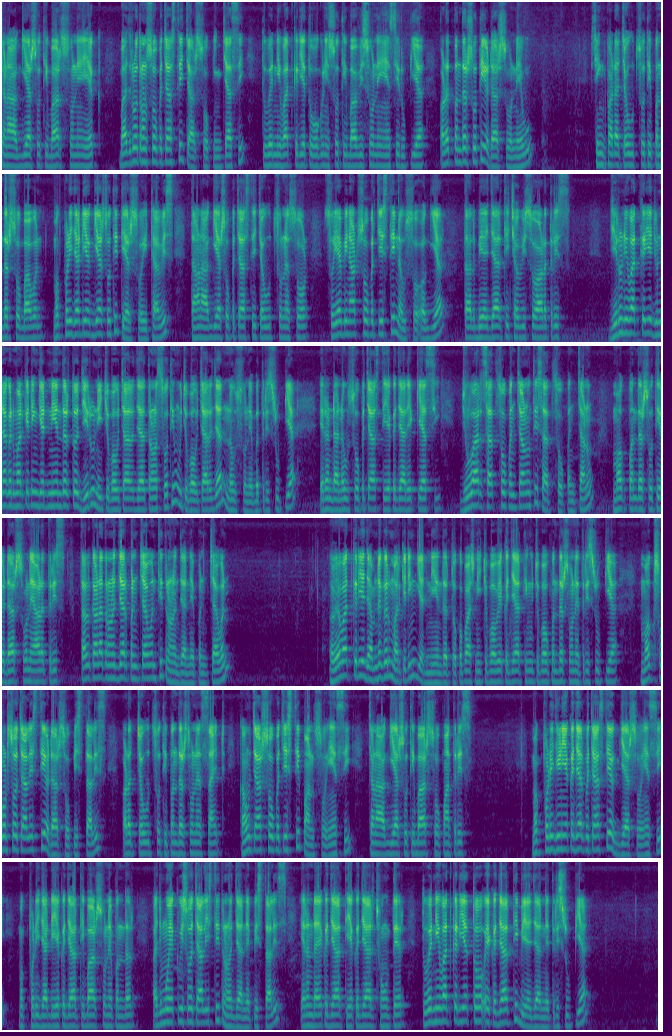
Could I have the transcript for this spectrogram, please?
ચણા અગિયારસોથી બારસોને એક, બાજરો ત્રણસો પચાસથી ચારસો પંચ્યાસી, તુવેરની વાત કરીએ તો ઓગણીસોથી બાવીસો ને એંસી રૂપિયા, અડદ પંદરસોથી અઢારસો નેવું, સિંગફાડા ચૌદસોથી પંદરસો બાવન, મગફળી જાડી અગિયારસોથી તેરસો અઠાવીસ ધાણા અગિયારસો પચાસથી ચૌદસો ને સોળ, સોયાબીન આઠસો પચીસથી નવસો અગિયાર, તલ બે હજારથી છવ્વીસો આડત્રીસ જીરુની વાત કરીએ, જૂનાગઢ માર્કેટિંગ યાર્ડની અંદર તો જીરું નીચો ભાવ ચાર હજાર ત્રણસોથી ઊંચો ભાવ ચાર હજાર નવસો ને બત્રીસ રૂપિયા. એરંડા નવસો પચાસથી એક હજાર એક્યાસી. જુવાર સાતસો પંચાણુંથી સાતસો પંચાણું. મગ પંદરસોથી અઢારસો ને આડત્રીસ. તલકાળા ત્રણ હજાર પંચાવનથી ત્રણ હજાર ને પંચાવન. હવે વાત કરીએ જામનગર માર્કેટિંગ યાર્ડની અંદર તો કપાસ નીચો ભાવ એક હજારથી ઊંચો ભાવ પંદરસો ને ત્રીસ રૂપિયા. મગ સોળસો ચાલીસથી અઢારસો પિસ્તાલીસ. અડદ ચૌદસોથી પંદરસો ને સાઠ, ઘઉં ચારસો પચીસથી પાંચસો એંસી, ચણા અગિયારસોથી બારસો પાંત્રીસ, મગફળી ઝીણી એક હજાર પચાસથી અગિયારસો, એંસી, મગફળી જાડી એક હજારથી બારસો ને પંદર, અજમો એકવીસો ચાલીસથી ત્રણ હજાર ને પિસ્તાલીસ, એરંડા એક હજારથી એક હજાર છોતેર, તુવેરની વાત કરીએ તો એક હજારથી બે હજાર ને ત્રીસ રૂપિયા,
